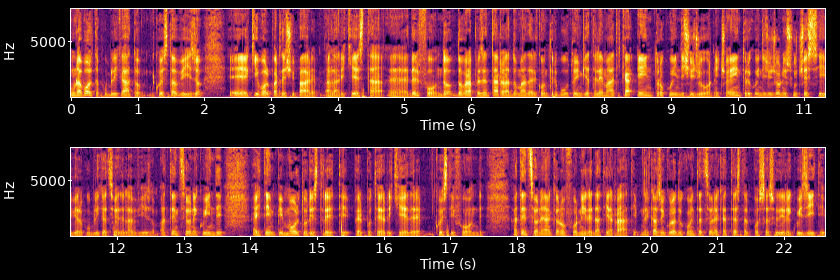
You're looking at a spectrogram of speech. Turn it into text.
Una volta pubblicato questo avviso, eh, chi vuole partecipare alla richiesta eh, del fondo dovrà presentare la domanda del contributo in via telematica entro 15 giorni, cioè entro i 15 giorni successivi alla pubblicazione dell'avviso. Attenzione quindi ai tempi molto ristretti per poter richiedere questi fondi. Attenzione anche a non fornire dati errati. Nel caso in cui la documentazione che attesta il possesso di requisiti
